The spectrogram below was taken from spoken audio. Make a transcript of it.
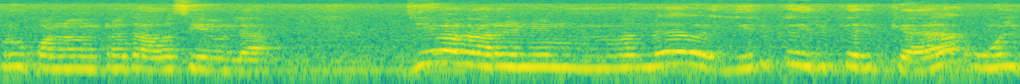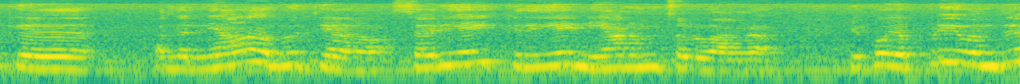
ப்ரூவ் பண்ணணுன்றது அவசியம் இல்லை. ஜீவகாருண்யம் வந்து இருக்க இருக்க இருக்க உங்களுக்கு அந்த ஞான அபிவிருத்தி ஆகும். சரியை கிரியை ஞானம்னு சொல்லுவாங்க. இப்போ எப்படி வந்து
